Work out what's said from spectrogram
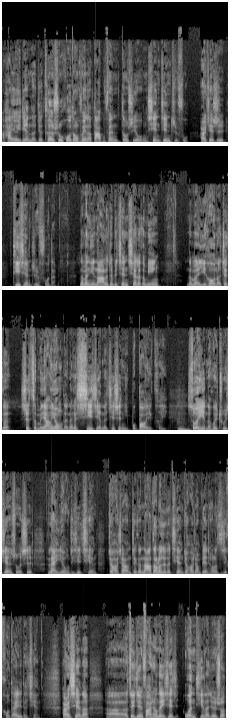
还有一点呢，就特殊活动费呢，大部分都是用现金支付，而且是提前支付的。那么你拿了这笔钱签了个名。那么以后呢，这个是怎么样用的？那个细节呢，其实你不报也可以。嗯，所以呢，会出现说是滥用这些钱，就好像这个拿到了这个钱，就好像变成了自己口袋里的钱。而且呢，啊，最近发生的一些问题呢，就是说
